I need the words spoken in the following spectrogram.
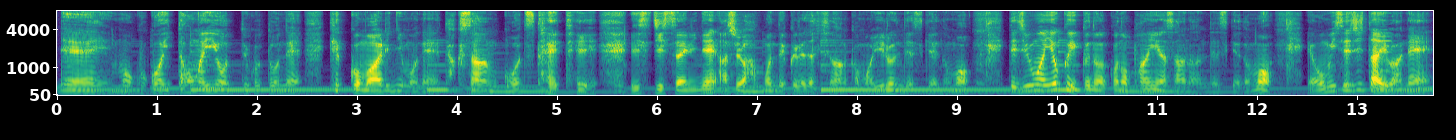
でもうここは行った方がいいよっていうことをね結構周りにもねたくさんこう伝えて 実際にね足を運んでくれた人なんかもいるんですけれどもで自分はよく行くのはこのパン屋さんなんですけどもお店自体はね、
